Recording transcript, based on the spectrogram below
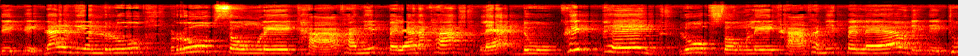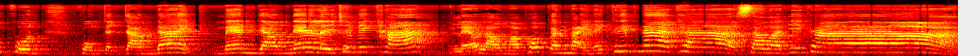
เด็กๆ ได้เรียนรู้รูปทรงเลขาคณิตไปแล้วนะคะ และดูคลิปเพลง รูปทรงเลขาคณิตไปแล้ว เด็กๆทุกคนคงจะจำได้แม่นยำแน่เลยใช่ไหมคะ แล้วเรามาพบกันใหม่ในคลิปหน้าค่ะ สวัสดีค่ะ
